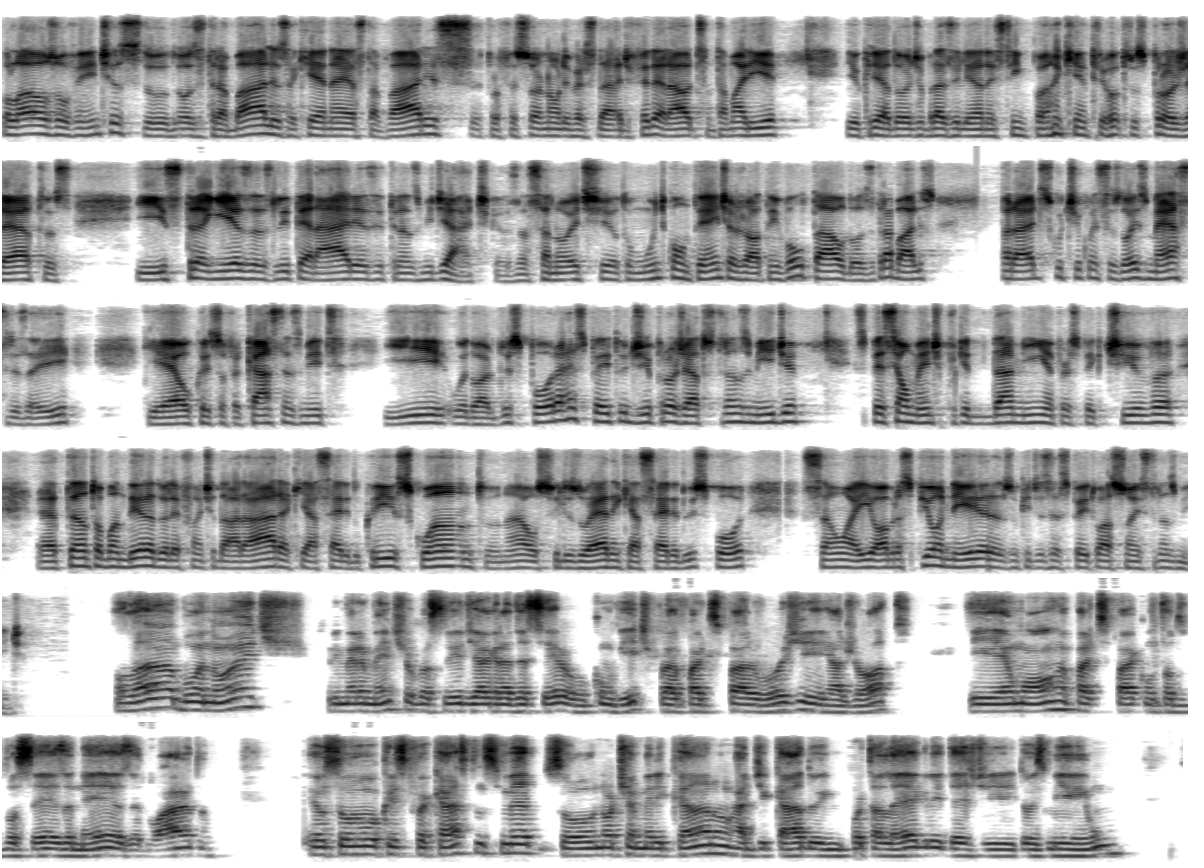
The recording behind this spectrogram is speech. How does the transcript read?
Olá aos ouvintes do 12 Trabalhos, aqui é Enéas Tavares, professor na Universidade Federal de Santa Maria e o criador de Brasiliana Steampunk, entre outros projetos e estranhezas literárias e transmediáticas. Essa noite eu estou muito contente, a Jota, em voltar ao 12 Trabalhos para discutir com esses dois mestres aí, que é o Christopher Castensmith e o Eduardo Spor a respeito de projetos transmídia, especialmente porque, da minha perspectiva, é, tanto a Bandeira do Elefante da Arara, que é a série do Cris, quanto né, Os Filhos do Éden, que é a série do Spor, são aí obras pioneiras no que diz respeito a ações transmídia. Olá, boa noite. Primeiramente, eu gostaria de agradecer o convite para participar hoje, a Jota, e é uma honra participar com todos vocês, Anês, Eduardo, eu sou Christopher Castensmith, sou norte-americano, radicado em Porto Alegre desde 2001.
